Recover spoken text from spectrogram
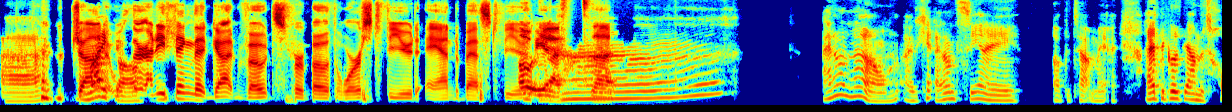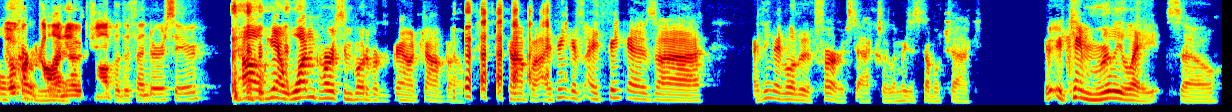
Uh, John, Michael. was there anything that got votes for both worst feud and best feud? Oh yes, it's that. I don't know. I can't. I don't see any up the top of my. I have to go down this whole. No fucking. Gargano Ciampa defenders here. oh yeah, one person voted for Gargano Ciampa. Ciampa. I think as I think as uh I think they voted it first. Actually, let me just double check. It, it came really late, so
